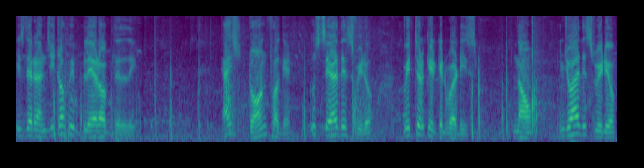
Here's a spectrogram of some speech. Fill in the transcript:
is the Ranji Trophy player of Delhi? Guys don't forget to share this video with your cricket buddies. Now enjoy this video.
